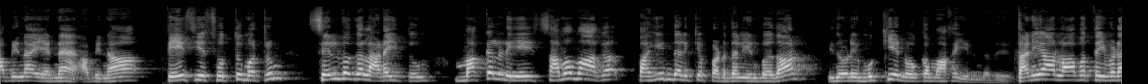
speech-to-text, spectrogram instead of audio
அப்படின்னா என்ன? அப்படின்னா தேசிய சொத்து மற்றும் செல்வங்கள் அனைத்தும் மக்களிடையே சமமாக பகிர்ந்தளிக்கப்படுதல் என்பதுதான் இதனுடைய முக்கிய நோக்கமாக இருந்தது. தனியார் லாபத்தை விட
